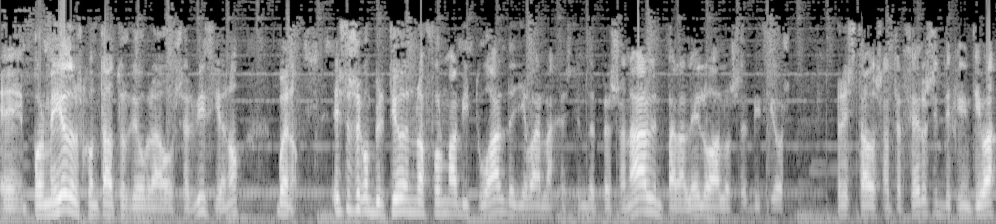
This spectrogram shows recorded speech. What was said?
eh, por medio de los contratos de obra o servicio, ¿no? Bueno, esto se convirtió en una forma habitual de llevar la gestión del personal en paralelo a los servicios prestados a terceros, en definitiva,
